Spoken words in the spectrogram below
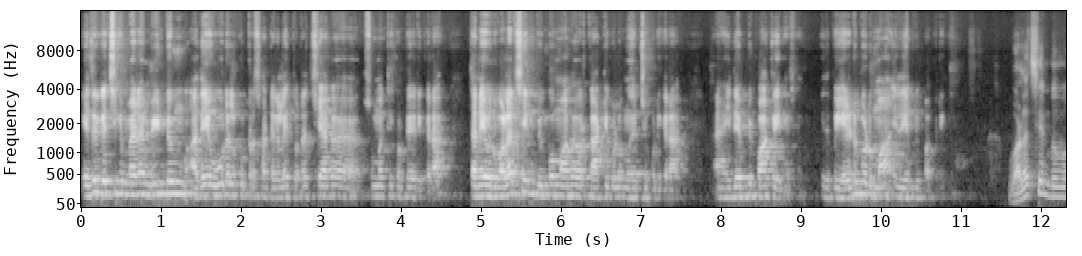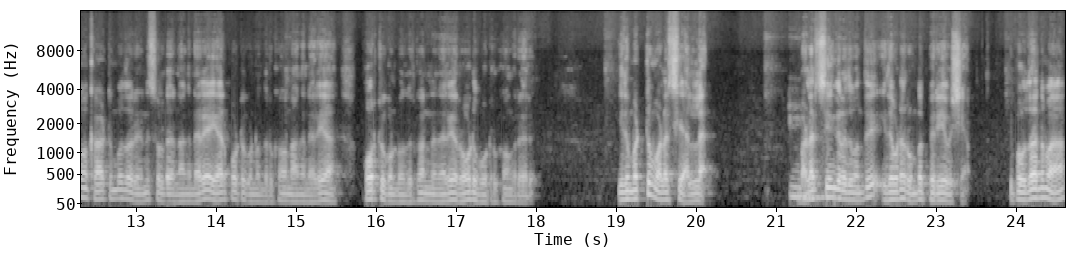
எதிர்க்கட்சிக்கு மேல மீண்டும் அதே ஊழல் குற்றச்சாட்டுகளை தொடர்ச்சியாக சுமத்தி கொண்டே இருக்கிறார். தன்னை ஒரு வளர்ச்சியின் பிம்பமாக அவர் காட்டிக்கொள்ள முயற்சி கொடுக்கிறார். இதை எப்படி பாக்குறீங்க சார்? இது இப்ப எடுபடுமா? இதை எப்படி பாக்குறீங்க வளர்ச்சியின் பிம்பமாக காட்டும்போது அவர் என்ன சொல்கிறார் நாங்கள் நிறைய ஏர்போர்ட்டு கொண்டு வந்திருக்கோம். நாங்கள் நிறையா போர்ட்டு கொண்டு வந்திருக்கோம். நிறைய ரோடு போட்டிருக்கோங்கிறாரு. இது மட்டும் வளர்ச்சி அல்ல. வளர்ச்சிங்கிறது வந்து இதை விட ரொம்ப பெரிய விஷயம். இப்போ உதாரணமா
